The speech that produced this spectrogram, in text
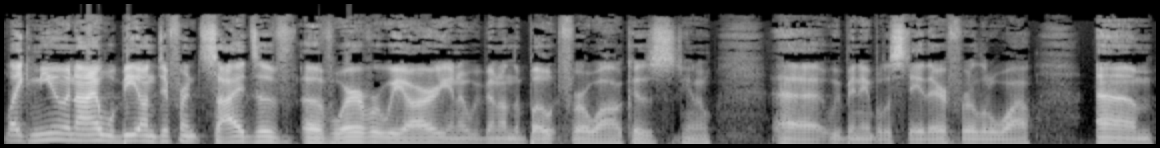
Like Mew and I will be on different sides of of wherever we are. You know, we've been on the boat for a while because you know uh, we've been able to stay there for a little while. Um,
